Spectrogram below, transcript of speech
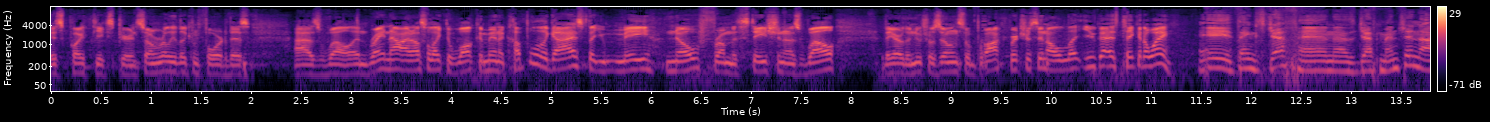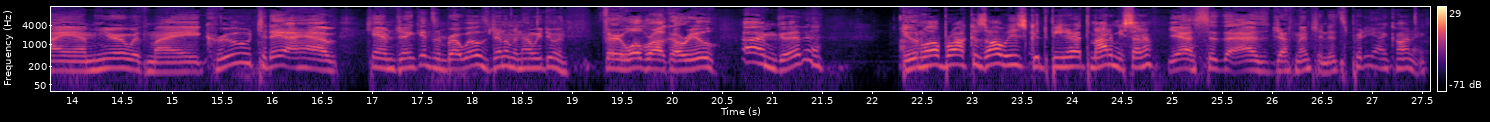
is quite the experience. So I'm really looking forward to this as well. And right now, I'd also like to welcome in a couple of the guys that you may know from the station as well. They are the neutral zone. So, Brock Richardson, I'll let you guys take it away. Hey, thanks, Jeff. And as Jeff mentioned, I am here with my crew. Today I have Cam Jenkins and Brett Wills. Gentlemen, how are we doing? Very well, Brock. How are you? I'm good. Doing well, Brock, as always. Good to be here at the Mattamy Center. Yes, as Jeff mentioned, it's pretty iconic.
